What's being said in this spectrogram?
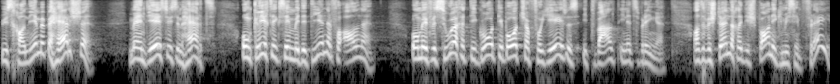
Uns kann niemand beherrschen. Wir haben Jesus im Herz. Und gleichzeitig sind wir die Diener von allen. Und wir versuchen, die gute Botschaft von Jesus in die Welt hineinzubringen. Also verstehen ein bisschen die Spannung. Wir sind frei.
